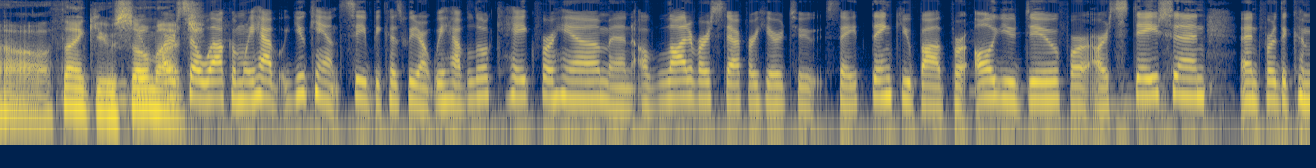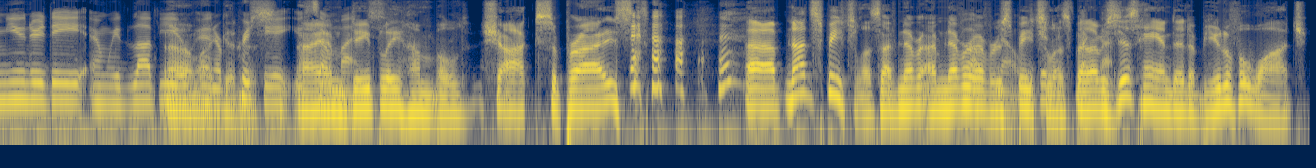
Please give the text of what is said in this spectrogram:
Oh, thank you so much. You're so welcome. We have you can't see because we don't. We have a little cake for him, and a lot of our staff are here to say thank you, Bob, for all you do for our station and for the community. And we love you Oh, and goodness. appreciate you I so am much. deeply humbled, shocked, surprised, uh, not speechless. I've never, I'm never Oh, ever no, speechless. But I was that. just handed a beautiful watch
